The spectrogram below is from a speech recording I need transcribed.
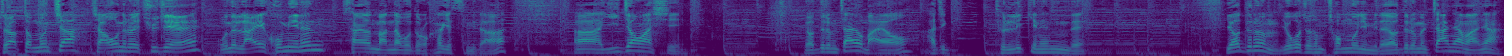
드랍던 문자. 자, 오늘의 주제. 오늘 나의 고민은 사연 만나보도록 하겠습니다. 아, 이정화 씨. 여드름 짜요, 마요? 아직 들리긴 했는데. 여드름, 요거 저 전문입니다. 여드름을 짜냐, 마냐?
